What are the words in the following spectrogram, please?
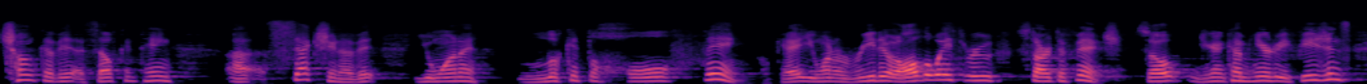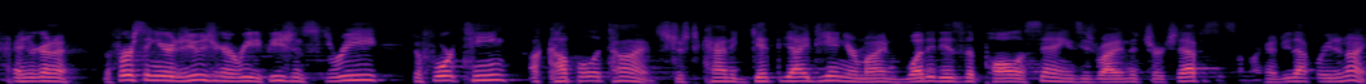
chunk of it, a self contained uh, section of it. You want to look at the whole thing. Okay? You want to read it all the way through, start to finish. So you're going to come here to Ephesians, and you're going to, the first thing you're going to do is you're going to read Ephesians 3 to 14 a couple of times, just to kind of get the idea in your mind what it is that Paul is saying as he's writing the church at Ephesus. I'm not going to do that for you tonight.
